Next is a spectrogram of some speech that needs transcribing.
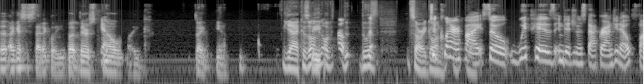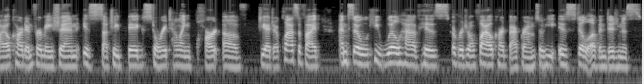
uh, I guess aesthetically, but there's Yeah. no like like you know Yeah, because on, Oh, there was. Sorry, go on. to on. clarify, so with his indigenous background, you know, file card information is such a big storytelling part of GI Joe Classified, and so he will have his original file card background, so he is still of indigenous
